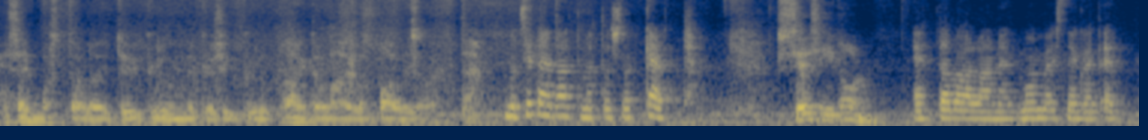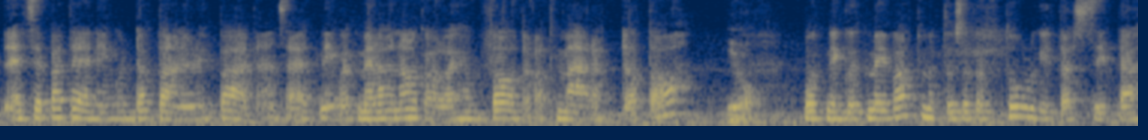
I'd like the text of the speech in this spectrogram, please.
ja semmoista löytyy kyllä nykyisin kyllä aika lailla paljon. Että... Mutta sitä ei välttämättä osata käyttää. Se siinä on. Että tavallaan, että mun mielestä, niin että, että, että se pätee niin kuin dataan ylipäätänsä. Että, niin kuin, että meillähän alkaa olla ihan valtavat määrät dataa. Joo. Mutta niinku, me ei välttämättä osata tulkita sitä,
